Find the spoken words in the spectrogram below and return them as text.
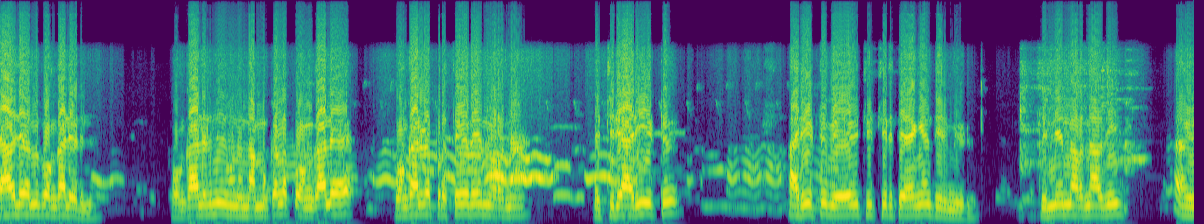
രാവിലെ വന്ന് പൊങ്കാല ഇടുന്നു. പൊങ്കാല ഇടുന്ന നമുക്കുള്ള പൊങ്കാല പൊങ്കാലയുടെ പ്രത്യേകത എന്ന് പറഞ്ഞാൽ ഇച്ചിരി അരിയിട്ട് അരിയിട്ട് വേവിച്ച് ഇച്ചിരി തേങ്ങയും തിരുമ്മിയിടും. പിന്നെന്ന് പറഞ്ഞാൽ അത്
